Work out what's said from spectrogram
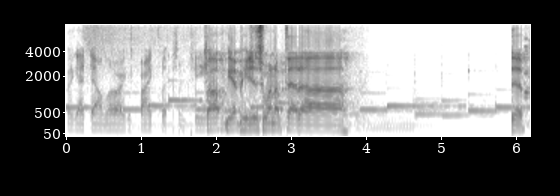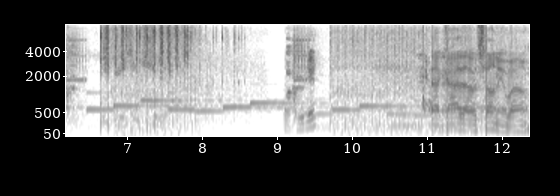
If I got down lower, I could probably clip some feet. Oh, yep, he just went up that uh zip. Wait, who did? That guy that I was telling you about.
